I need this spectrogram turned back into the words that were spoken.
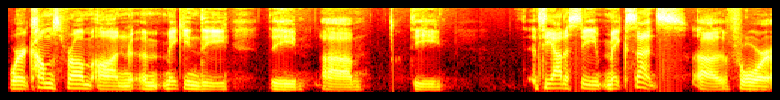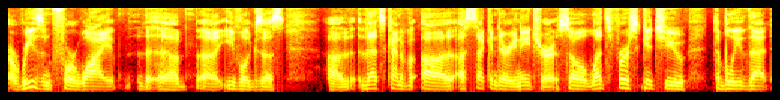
where it comes from on um, making the the um, the theodicy make sense uh, for a reason for why the, uh, uh, evil exists uh, that's kind of a, a, secondary nature. So let's first get you to believe that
